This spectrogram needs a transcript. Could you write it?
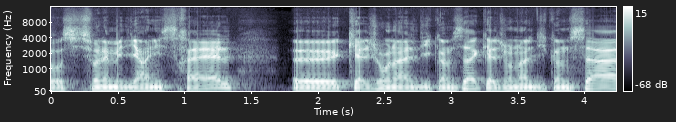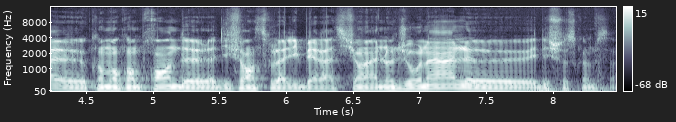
aussi sur les médias en Israël, euh, quel journal dit comme ça, quel journal dit comme ça, euh, comment comprendre la différence entre la Libération et un autre journal, euh, et des choses comme ça.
